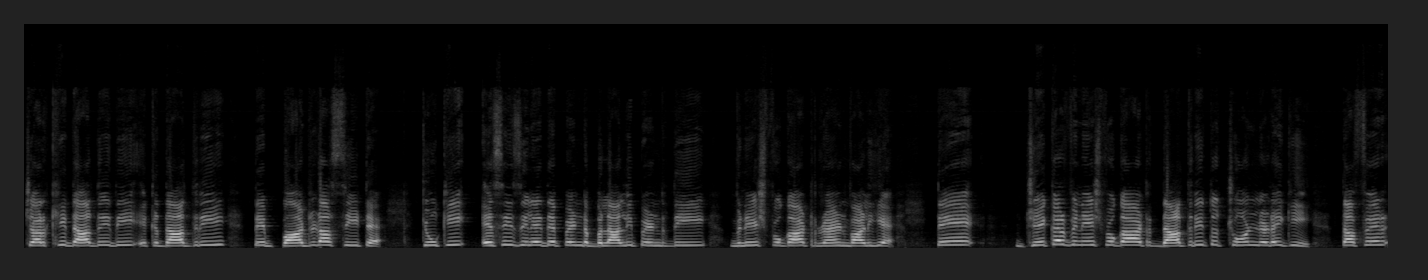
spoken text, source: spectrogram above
ਚਰਖੀ ਦਾਦਰੀ ਦੀ ਇੱਕ ਦਾਦਰੀ ਤੇ ਬਾਡੜਾ ਸੀਟ ਹੈ। ਕਿਉਂਕਿ ਇਸੇ ਜ਼ਿਲ੍ਹੇ ਦੇ ਪਿੰਡ ਬਲਾਲੀ ਪਿੰਡ ਦੀ ਵਿਨੇਸ਼ ਫੋਗਾਟ ਰਹਿਣ ਵਾਲੀ ਹੈ। ਤੇ ਜੇਕਰ ਵਿਨੇਸ਼ ਫੋਗਾਟ ਦਾਦਰੀ ਤੋਂ ਚੋਣ ਲੜੇਗੀ, ਤਾਂ ਫਿਰ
